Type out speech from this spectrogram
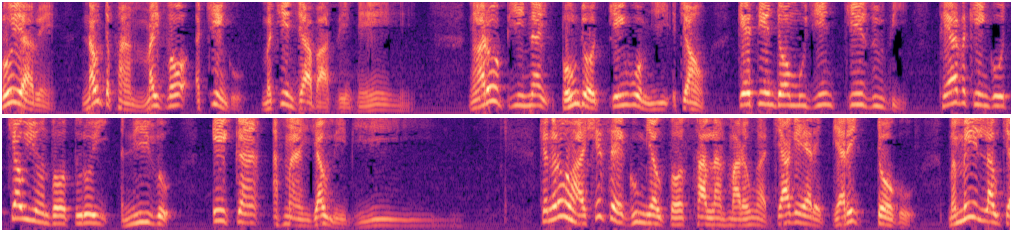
တို့ရတွင် နောက်တဖန်မိုက်သောအကျင့်ကိုမကျင့်ကြပါစေနှင့်ငါတို့ပြည်၌ဘုံတော်ကျင်းဝတ်မည်အကြောင်းကယ်တင်တော်မူခြင်းကျေးဇူးသည်ဘုရားသခင်ကိုကြောက်ရွံ့သောသူတို့၏အနီးသို့ဧကန်အမှန်ရောက်လေပြီကျွန်တော်ဟာ80ခုမြောက်သောဆာလံမှာတော့ကကြားခဲ့ရတဲ့ဗျာဒိတ်တော်ကိုမမေ့လောက်ကြ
